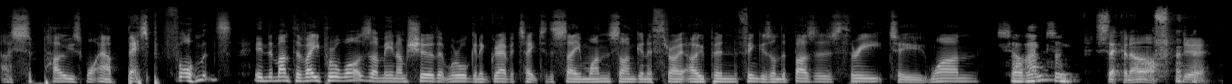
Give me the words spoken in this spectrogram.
I suppose, what our best performance in the month of April was. I mean, I'm sure that we're all going to gravitate to the same one, so I'm going to throw it open. Fingers on the buzzers. Three, two, one. Southampton. Second half. Yeah.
